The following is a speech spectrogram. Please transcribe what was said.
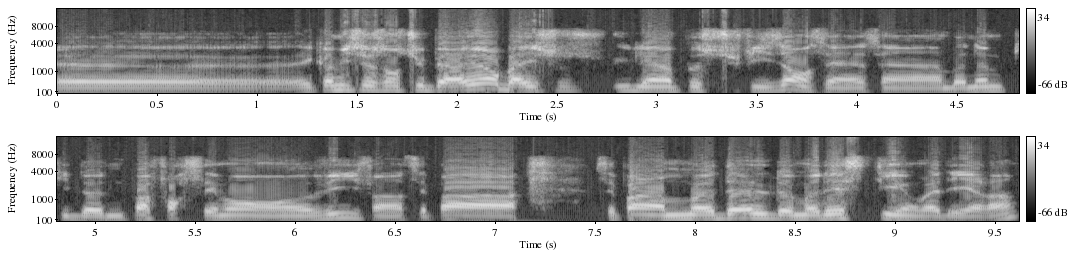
Euh, et comme il se sent supérieur, bah, il, il est un peu suffisant. C'est un, bonhomme qui donne pas forcément envie. Enfin, c'est pas, c'est pas un modèle de modestie, on va dire. Hein.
